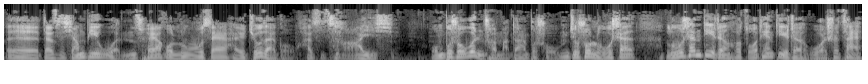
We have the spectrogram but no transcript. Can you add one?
呃，但是相比汶川和庐山还有九寨沟还是差一些。我们不说汶川嘛，当然不说，我们就说庐山。庐山地震和昨天地震，我是在。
